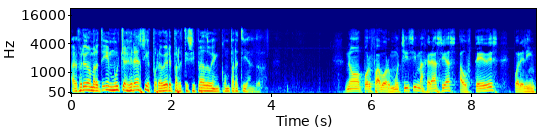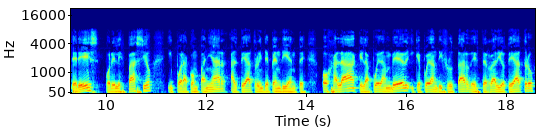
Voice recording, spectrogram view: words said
Alfredo Martín, muchas gracias por haber participado en Compartiendo. No, por favor, muchísimas gracias a ustedes por el interés, por el espacio y por acompañar al teatro independiente. Ojalá que la puedan ver y que puedan disfrutar de este radioteatro.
